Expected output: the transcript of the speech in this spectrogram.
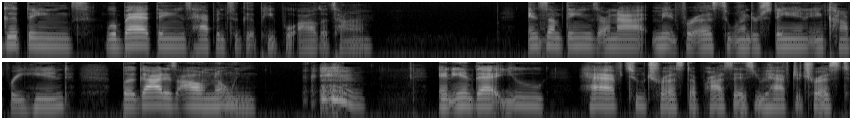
good things, well, bad things happen to good people all the time. And some things are not meant for us to understand and comprehend, but God is all knowing. and in that, you have to trust the process, you have to trust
